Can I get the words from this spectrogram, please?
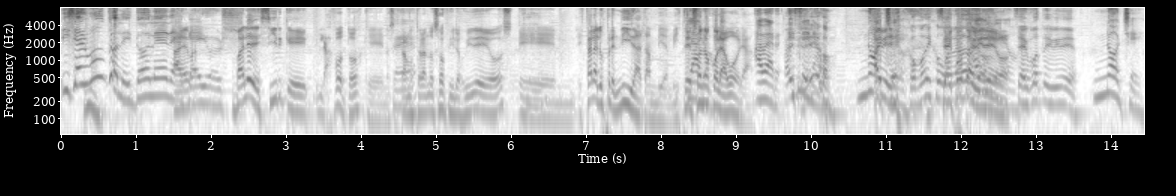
Y se armó un tole tole de Además, aquellos. vale decir que las fotos que nos Sí. está mostrando Sofi y los videos, eh, está la luz prendida también, ¿viste? Eso no colabora. A ver, ¿Hay escena. video? Noche. Hay video. Como dijo Si hay foto, hay video. video. Si hay foto y video. Noche.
